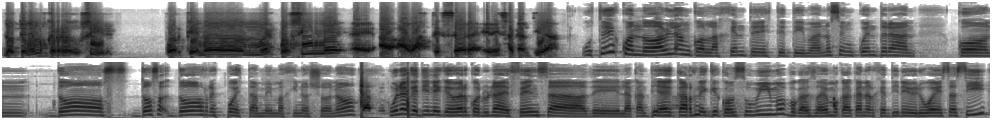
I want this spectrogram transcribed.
lo tenemos que reducir, porque no, no es posible eh, abastecer en esa cantidad. Ustedes cuando hablan con la gente de este tema, ¿no se encuentran con dos, dos, dos respuestas, me imagino yo, ¿no? Una que tiene que ver con una defensa de la cantidad de carne que consumimos, porque sabemos que acá en Argentina y Uruguay es así,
